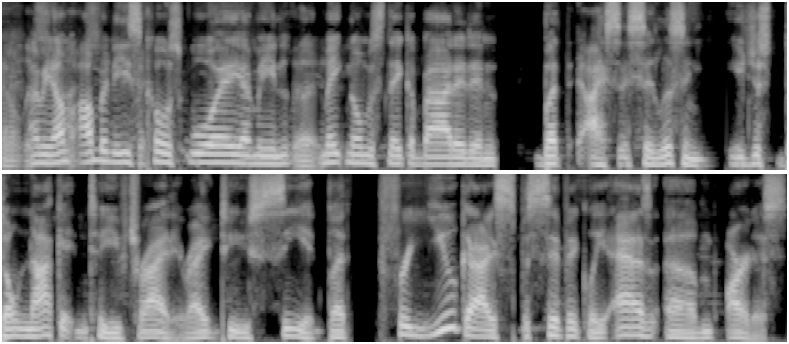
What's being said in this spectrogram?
I mean, I'm I'm an East Coast boy. I mean, make no mistake about it. And but I say, say, listen, you just don't knock it until you've tried it, right? Until you see it. But for you guys specifically, as um artists,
